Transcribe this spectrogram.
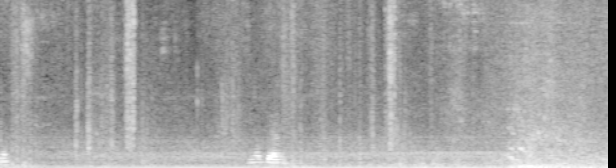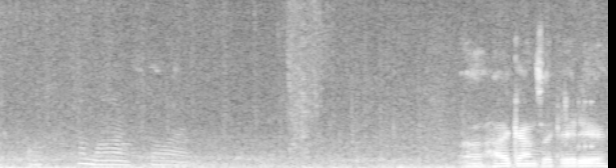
Not bad. Come on, Storm. Uh, high like right here.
